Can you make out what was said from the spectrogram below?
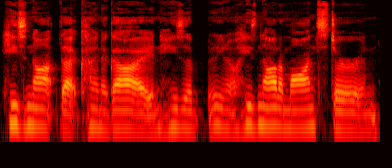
he's not that kind of guy, and he's a you know he's not a monster, and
